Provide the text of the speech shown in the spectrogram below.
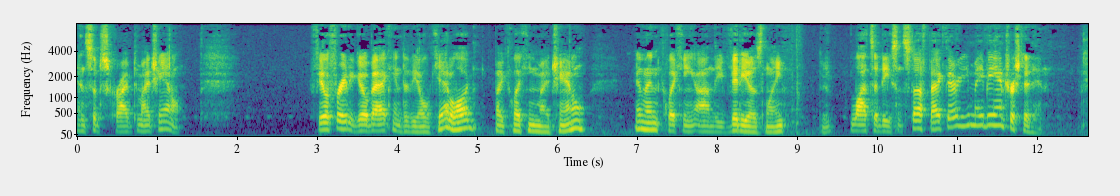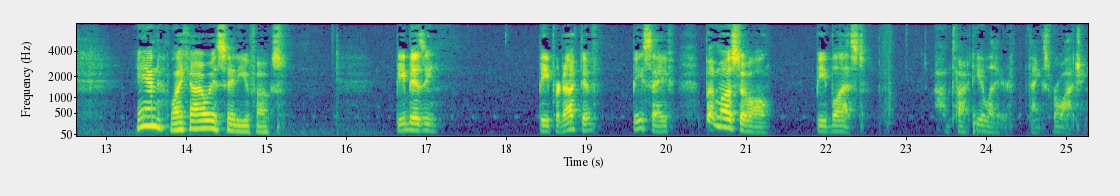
and subscribe to my channel. Feel free to go back into the old catalog by clicking my channel and then clicking on the videos link. There's lots of decent stuff back there you may be interested in. And like I always say to you folks, be busy, be productive, be safe, but most of all, be blessed. I'll talk to you later. Thanks for watching.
